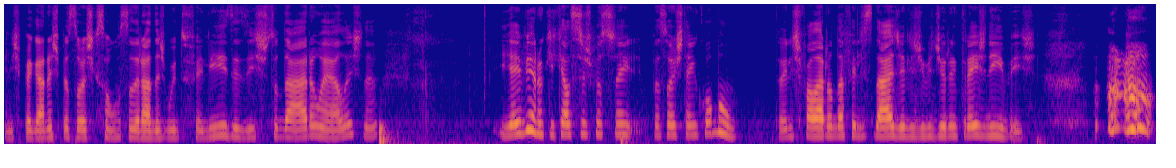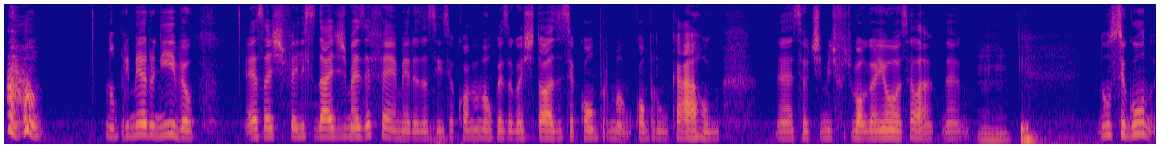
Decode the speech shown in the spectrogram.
Eles pegaram as pessoas que são consideradas muito felizes e estudaram elas, né? E aí viram o que, que essas pessoas têm, em comum. Então eles falaram da felicidade, eles dividiram em três níveis. No primeiro nível, essas felicidades mais efêmeras, assim, você come uma coisa gostosa, você compra, uma, compra um carro, né? Seu time de futebol ganhou, sei lá, né? Uhum. No segundo,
